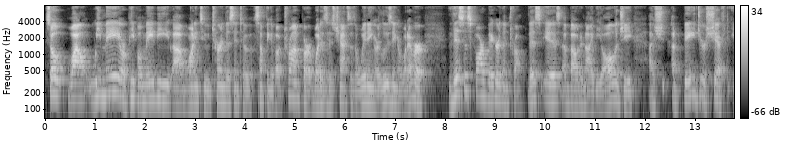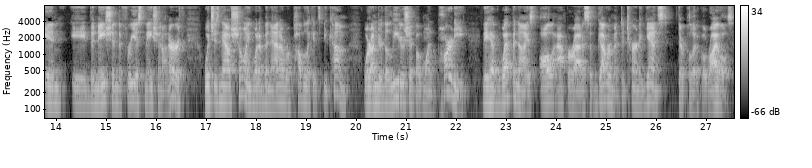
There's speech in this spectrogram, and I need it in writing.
So while we may or people may be uh, wanting to turn this into something about Trump or what is his chances of winning or losing or whatever, this is far bigger than Trump. This is about an ideology, a, sh a major shift in a, the nation, the freest nation on earth, which is now showing what a banana republic it's become, where under the leadership of one party, they have weaponized all apparatus of government to turn against their political rivals.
